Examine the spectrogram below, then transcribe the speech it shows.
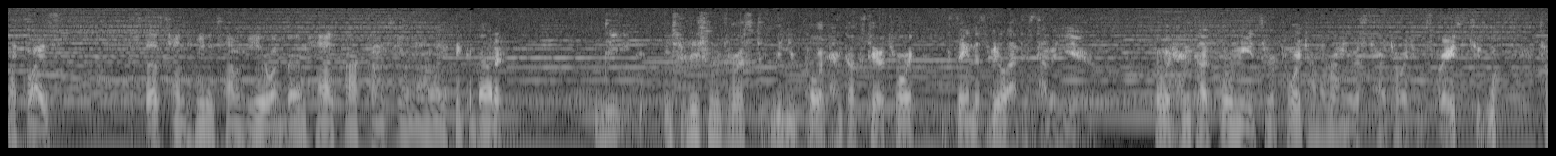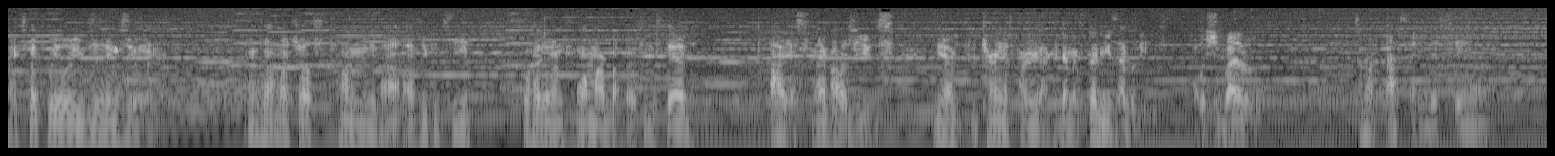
Likewise. This does tend to be the time of year when Baron Hancock comes here now that I think about it. Indeed, it's tradition for us to leave Lord Hancock's territory and stay in this villa at this time of year. Lord Hancock will need to report on the running of this territory to his grace, too, so I expect we will be visiting soon. There's not much else telling me that, as you can see. Go ahead and inform our butlers instead. Ah yes, my apologies. You have returned as part of your academic studies, I believe. I wish you well. Somewhat fascinating to see a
